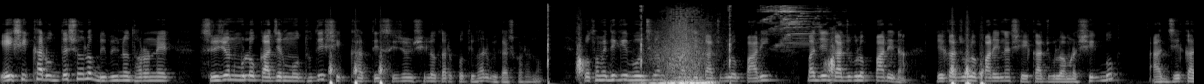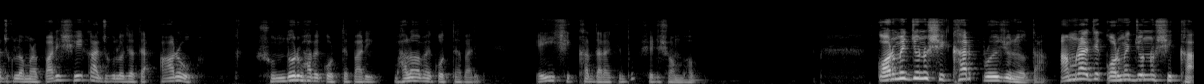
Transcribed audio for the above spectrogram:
এই শিক্ষার উদ্দেশ্য হলো বিভিন্ন ধরনের সৃজনমূলক কাজের মধ্য দিয়ে শিক্ষার্থীর সৃজনশীলতার প্রতিভার বিকাশ ঘটানো। প্রথমে দিকেই বলছিলাম, আমরা যে কাজগুলো পারি বা যে কাজগুলো পারি না, যে কাজগুলো পারি না, সেই কাজগুলো আমরা শিখব। আর যে কাজগুলো আমরা পারি, সেই কাজগুলো যাতে আরও সুন্দরভাবে করতে পারি, ভালোভাবে করতে পারি। এই শিক্ষার দ্বারা কিন্তু সেটি সম্ভব। কর্মের জন্য শিক্ষার প্রয়োজনীয়তা। আমরা যে কর্মের জন্য শিক্ষা,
